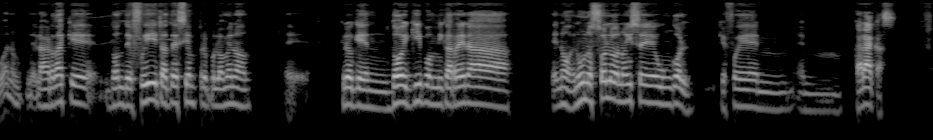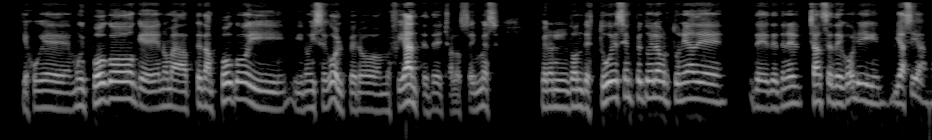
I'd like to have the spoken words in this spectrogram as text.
bueno, la verdad es que donde fui traté siempre, por lo menos, creo que en dos equipos en mi carrera, no, en uno solo no hice un gol que fue en, Caracas, que jugué muy poco, que no me adapté tampoco y, no hice gol, pero me fui antes, de hecho, a los seis meses. Pero en donde estuve siempre tuve la oportunidad de, tener chances de gol y, y, hacía.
